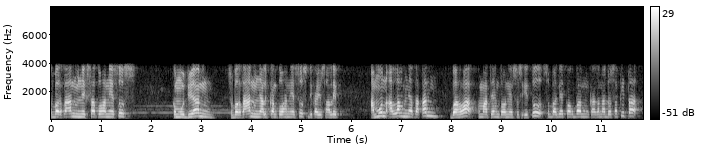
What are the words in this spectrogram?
sebartaan menyiksa Tuhan Yesus, kemudian sebartaan menyalibkan Tuhan Yesus di kayu salib. Amun Allah menyatakan bahwa kematian Tuhan Yesus itu sebagai korban karena dosa kita.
